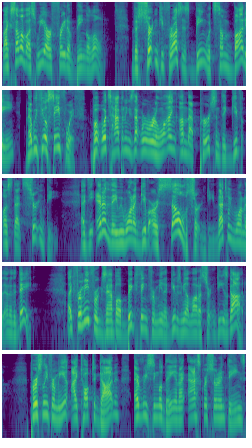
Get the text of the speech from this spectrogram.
Like some of us, we are afraid of being alone. The certainty for us is being with somebody that we feel safe with. But what's happening is that we're relying on that person to give us that certainty. At the end of the day, we want to give ourselves certainty. That's what we want at the end of the day. Like for me, for example, a big thing for me that gives me a lot of certainty is God. Personally, for me, I talk to God every single day and I ask for certain things,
